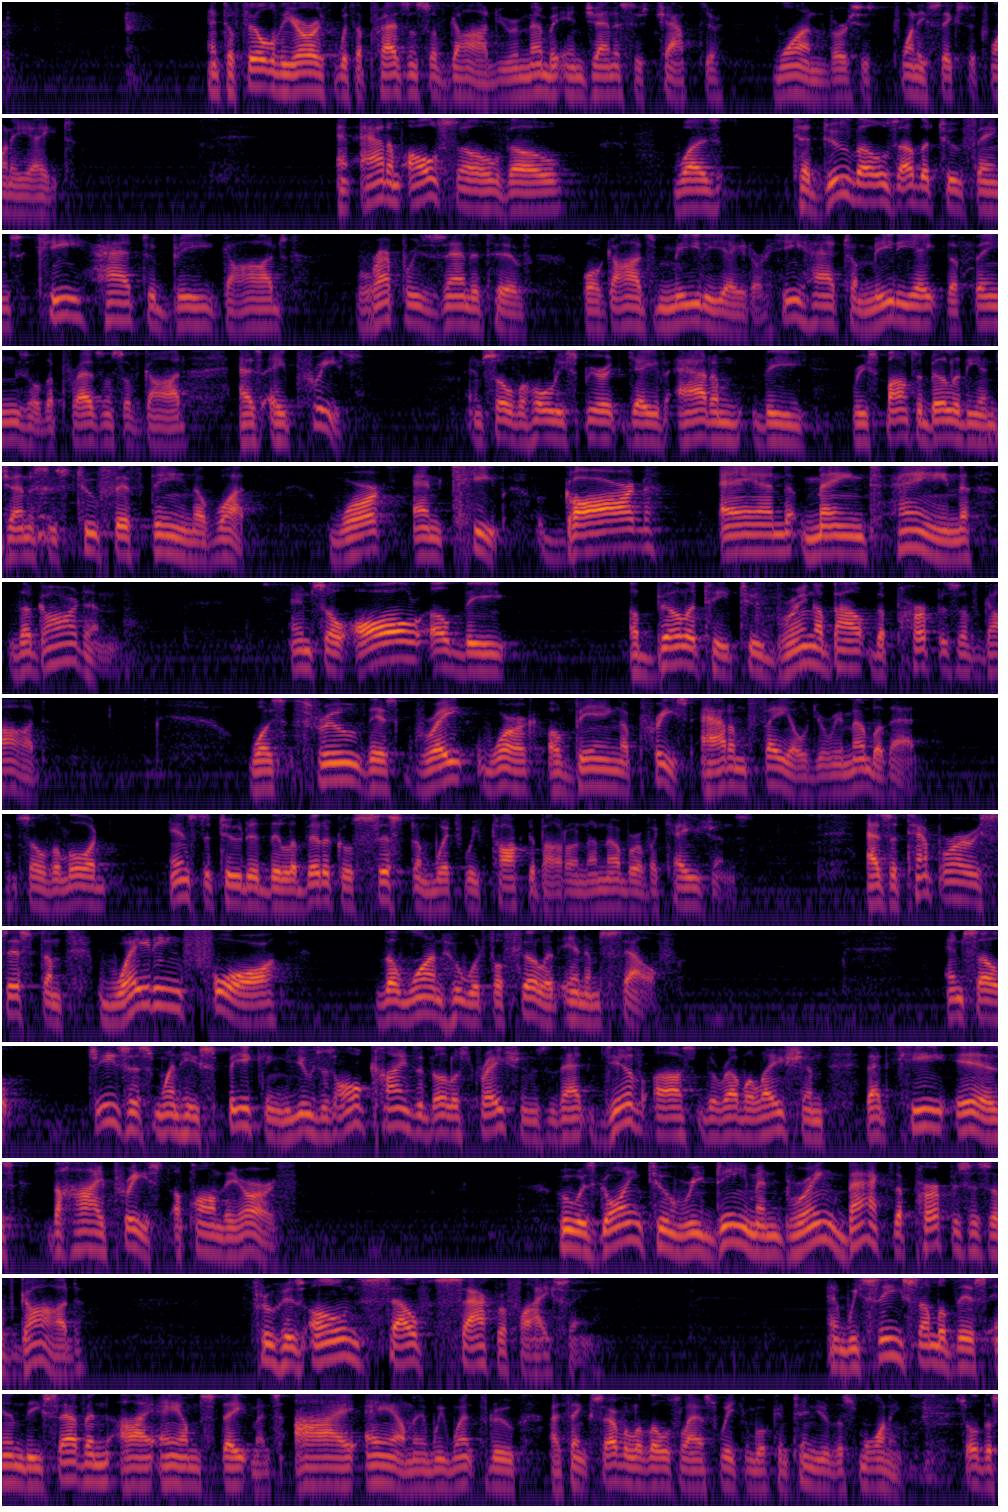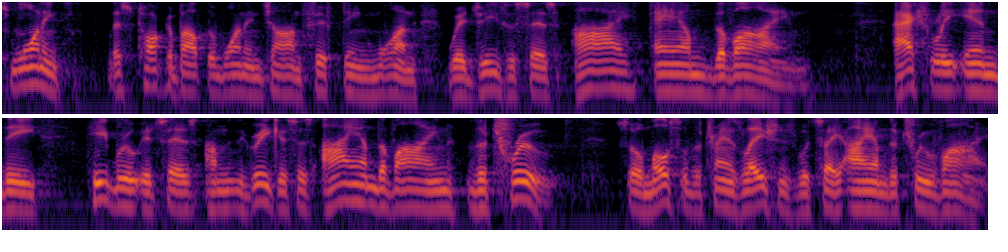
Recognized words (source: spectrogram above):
and to fill the earth with the presence of God. You remember in Genesis chapter 1, verses 26 to 28. And Adam also, though, was to do those other two things, he had to be God's representative or God's mediator. He had to mediate the things or the presence of God as a priest. And so the Holy Spirit gave Adam the responsibility in Genesis 2:15 of what? Work and keep, guard and maintain the garden. And so all of the ability to bring about the purpose of God was through this great work of being a priest. Adam failed, you remember that. And so the Lord instituted the Levitical system, which we've talked about on a number of occasions, as a temporary system, waiting for the one who would fulfill it in himself. And so Jesus, when he's speaking, uses all kinds of illustrations that give us the revelation that he is the high priest upon the earth who is going to redeem and bring back the purposes of God through his own self sacrificing. And we see some of this in the seven I am statements. I am. And we went through, I think, several of those last week, and we'll continue this morning. So this morning, Let's talk about the one in John 15 1, where Jesus says, I am the vine. Actually, in the Hebrew, it says, um, in the Greek, it says, I am the vine, the true. So most of the translations would say, I am the true vine.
